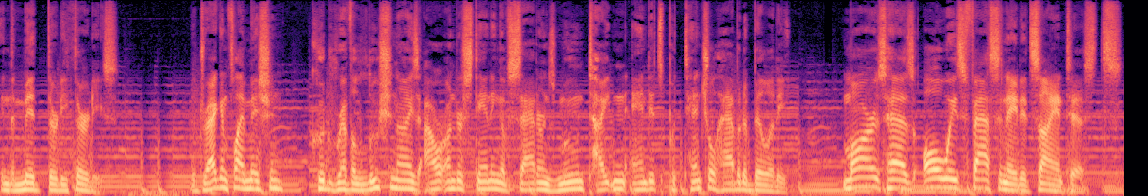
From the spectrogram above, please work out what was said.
in the mid-3030s. The Dragonfly mission could revolutionize our understanding of Saturn's moon Titan and its potential habitability. Mars has always fascinated scientists.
